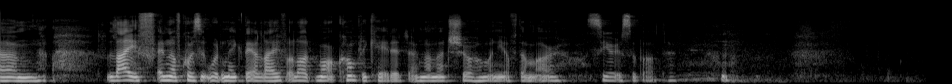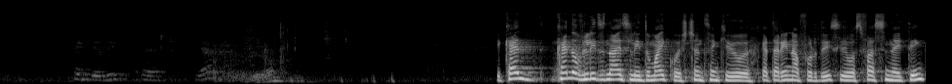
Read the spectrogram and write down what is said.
um, life? And of course, it would make their life a lot more complicated. And I'm not sure how many of them are serious about that. It kind, kind of leads nicely into my question. Thank you, Katharina, for this. It was fascinating.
